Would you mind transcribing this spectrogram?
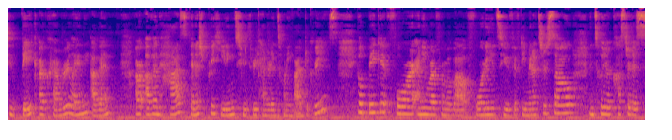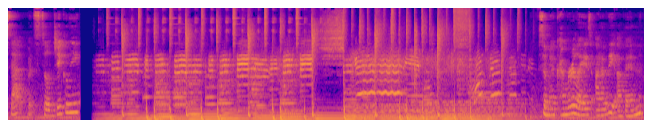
To bake our creme brulee in the oven. Our oven has finished preheating to 325 degrees. You'll bake it for anywhere from about 40 to 50 minutes or so until your custard is set but still jiggly. So my creme brulee is out of the oven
